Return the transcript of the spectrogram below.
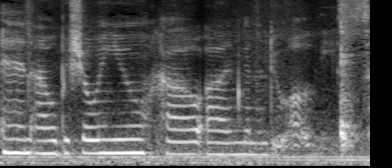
and I will be showing you how I'm gonna do all of these.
